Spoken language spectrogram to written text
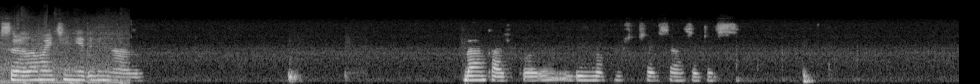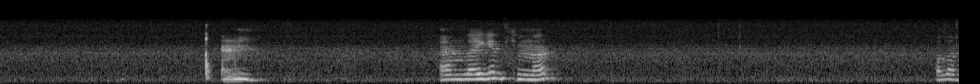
Sıralama için 7000 lazım. Ben kaç koydum? 1988. Am Legend kim lan? Oğlum.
